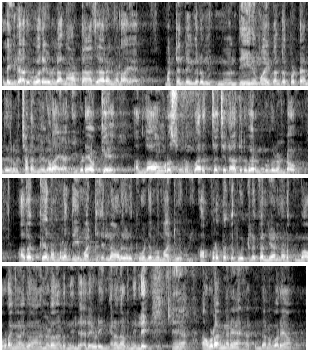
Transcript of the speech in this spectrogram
അല്ലെങ്കിൽ അതുപോലെയുള്ള നാട്ടാചാരങ്ങളായാൽ മറ്റെന്തെങ്കിലും ദീനുമായി ബന്ധപ്പെട്ട എന്തെങ്കിലും ചടങ്ങുകളായാൽ ഇവിടെയൊക്കെ അള്ളാഹും റസൂലും വരച്ച ചില അതിർവരമ്പുകളുണ്ടാവും. അതൊക്കെ നമ്മൾ എന്ത് ചെയ്യും? മറ്റു ചില ആളുകൾക്ക് വേണ്ടി നമ്മൾ മാറ്റി വെക്കും. അപ്പുറത്തൊക്കെ വീട്ടിലെ കല്യാണം നടക്കുമ്പോൾ അവിടെ അങ്ങനെ ഗാനമേള നടന്നില്ല? അല്ലെങ്കിൽ ഇവിടെ ഇങ്ങനെ നടന്നില്ലേ? അവിടെ അങ്ങനെ എന്താണ് പറയുക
